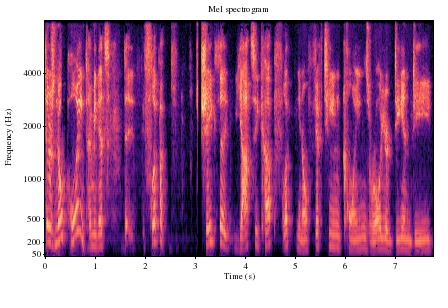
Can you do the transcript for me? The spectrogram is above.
there's no point. I mean, it's flip a shake the Yahtzee cup, flip, you know, 15 coins, roll your D&D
